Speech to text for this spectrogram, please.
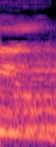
you.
